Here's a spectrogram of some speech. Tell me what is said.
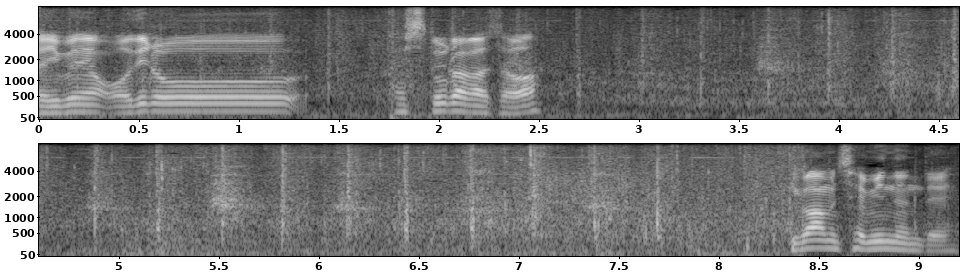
자 이번에 어디로 다시 돌아가서? 이거 하면 재밌는데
